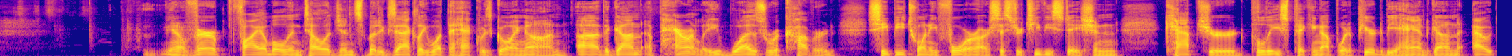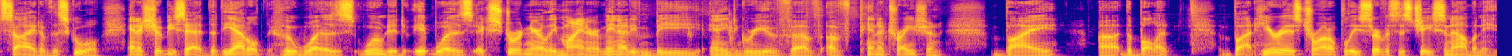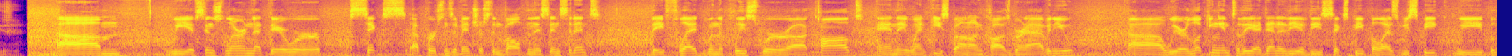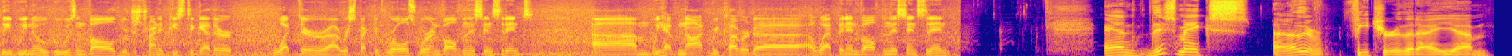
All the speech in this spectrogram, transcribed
you know, verifiable intelligence, but exactly what the heck was going on. Uh, the gun apparently was recovered. CP24, our sister TV station, captured police picking up what appeared to be a handgun outside of the school. And it should be said that the adult who was wounded, it was extraordinarily minor. It may not even be any degree of, of, of penetration by uh, the bullet. But here is Toronto Police Services Jason Albanese. Um, we have since learned that there were six uh, persons of interest involved in this incident. They fled when the police were uh, called and they went eastbound on Cosburn Avenue. Uh, we are looking into the identity of these six people as we speak. We believe we know who was involved. We're just trying to piece together what their uh, respective roles were involved in this incident. Um, we have not recovered a, a weapon involved in this incident. And this makes another feature that I. Um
